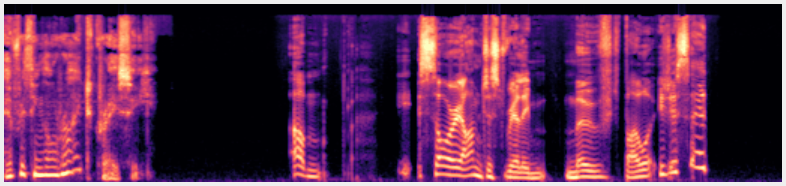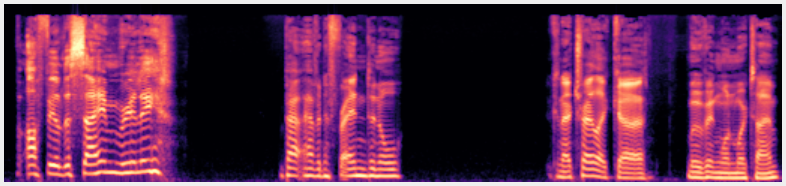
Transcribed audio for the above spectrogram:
everything all right, Gracie? Um, sorry, I'm just really moved by what you just said. I feel the same, really, about having a friend and all. Can I try, like, uh, moving one more time?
